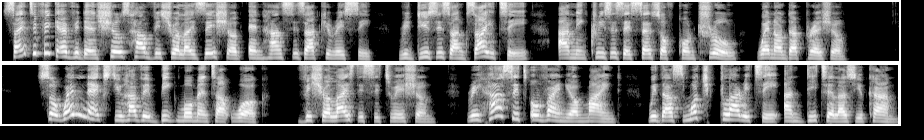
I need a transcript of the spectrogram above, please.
Scientific evidence shows how visualization enhances accuracy, reduces anxiety, and increases a sense of control when under pressure. So, when next you have a big moment at work, visualize the situation, rehearse it over in your mind with as much clarity and detail as you can.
